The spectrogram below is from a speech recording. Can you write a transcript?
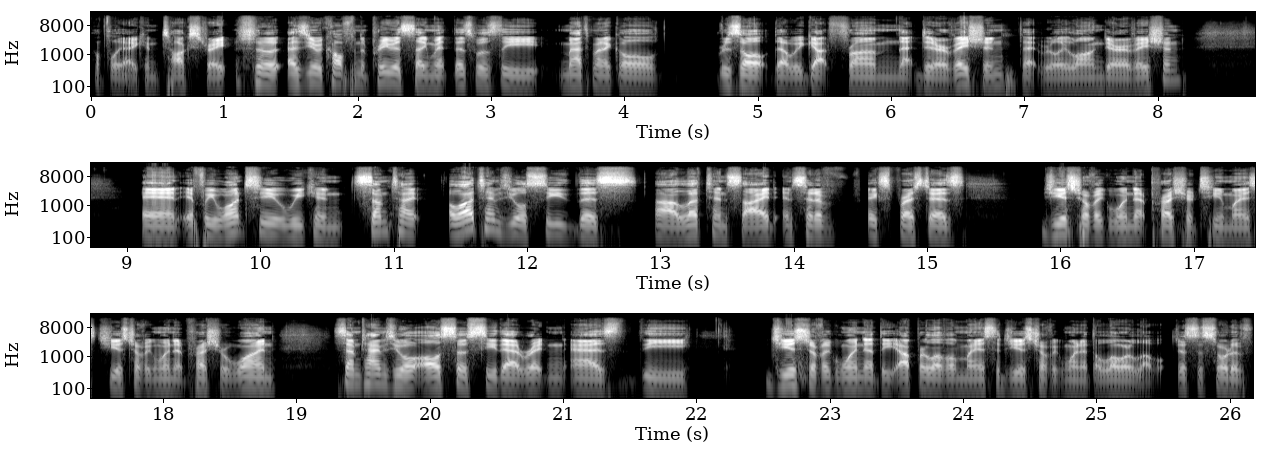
hopefully I can talk straight. So as you recall from the previous segment, this was the mathematical result that we got from that derivation, that really long derivation. And if we want to, we can sometimes, a lot of times you'll see this uh, left-hand side, instead of expressed as geostrophic wind net pressure 2 minus geostrophic wind net pressure 1, sometimes you will also see that written as the geostrophic wind at the upper level minus the geostrophic wind at the lower level, just to sort of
